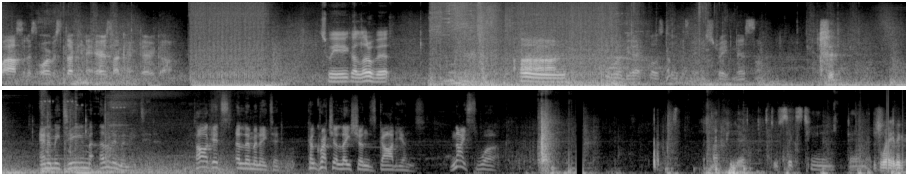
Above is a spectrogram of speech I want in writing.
wow, so this orb is stuck in the air, so I can't. There we go. It's weak a little bit. Uh, he would be that close to this nigga straight miss him. Enemy team eliminated. Targets eliminated. Congratulations, Guardians. Nice work. My PX do 16 damage. Just waiting to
